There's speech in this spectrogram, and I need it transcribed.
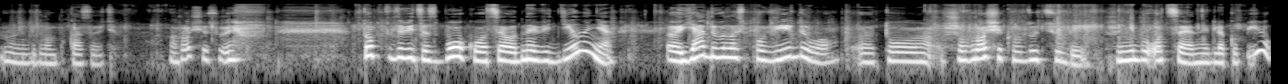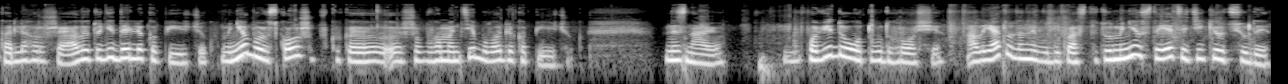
Ну, не буду вам показувати гроші свої. Тобто, дивіться, збоку оце одне відділення. Е, Я дивилась по відео, е, то що гроші кладуть сюди. Що ніби оце не для копійок, а для грошей. Але тоді де для копійочок. Мені обов'язково, щоб в, щоб в гаманці було для копійочок. Не знаю. По відео отут гроші. Але я туди не буду класти. Тут мені остається тільки от сюди.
